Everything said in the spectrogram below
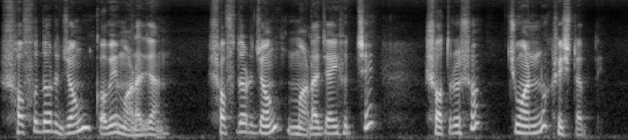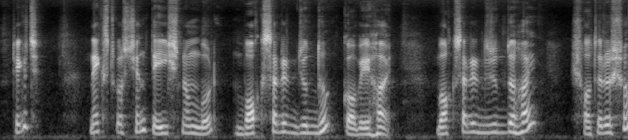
সফদর জং কবে মারা যান? সফদর জং মারা যায় হচ্ছে সতেরোশো চুয়ান্ন খ্রিস্টাব্দে, ঠিক আছে? নেক্সট কোশ্চেন তেইশ নম্বর, বক্সারের যুদ্ধ কবে হয়? বক্সারের যুদ্ধ হয় সতেরোশো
